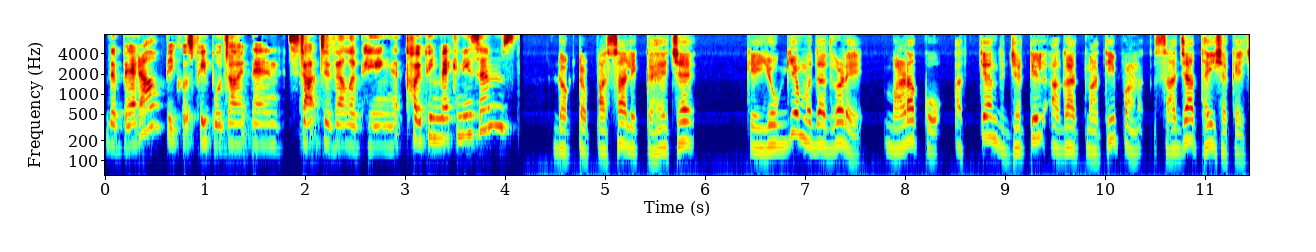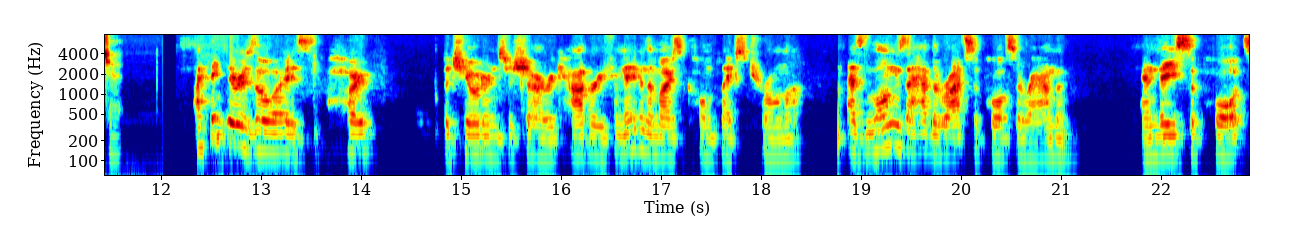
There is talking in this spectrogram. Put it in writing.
the better, because people don't then start developing coping mechanisms. ડોક્ટર પાસાલિક કહે છે કે યોગ્ય મદદ વડે બાળકો અત્યંત જટિલ આઘાતમાંથી પણ સાજા થઈ શકે છે I think there is always hope for children to show recovery from even the most complex trauma, as long as they have the right supports around them. And these supports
